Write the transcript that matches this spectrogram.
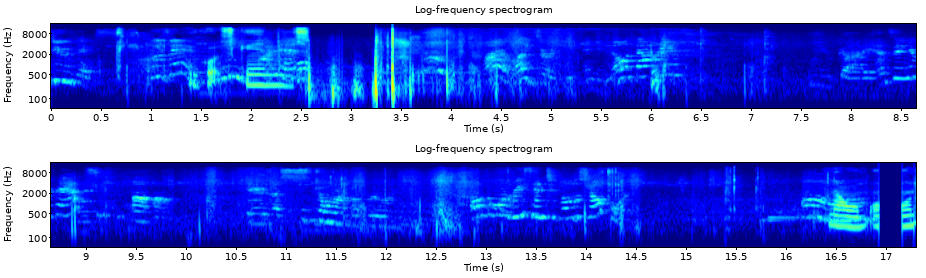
Do this. Who's in? You've got skins. My legs are deep, and you know what that means? You've got ants in your pants? Uh-uh. There's a storm of ruin. All the more reason to build a snowboard. Oh, Now I'm on.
